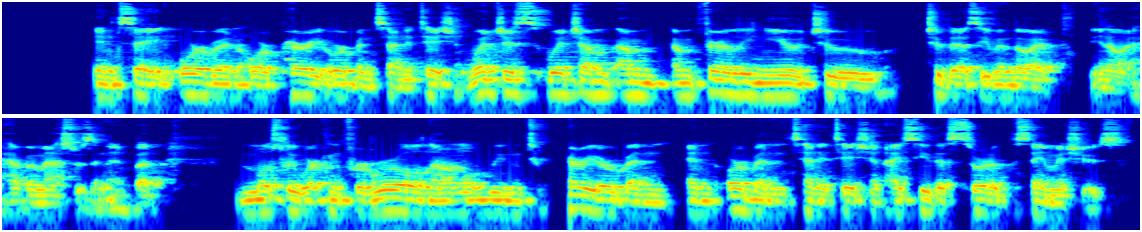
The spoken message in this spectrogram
in say urban or peri-urban sanitation, which is which I'm I'm I'm fairly new to to this, even though I you know I have a master's in it, but mostly working for rural now moving to peri-urban and urban sanitation. I see this sort of the same issues.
